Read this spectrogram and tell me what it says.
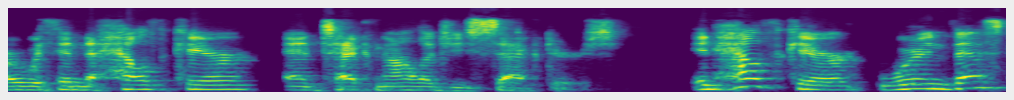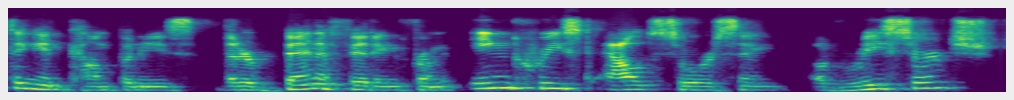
are within the healthcare and technology sectors. In healthcare, we're investing in companies that are benefiting from increased outsourcing of research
